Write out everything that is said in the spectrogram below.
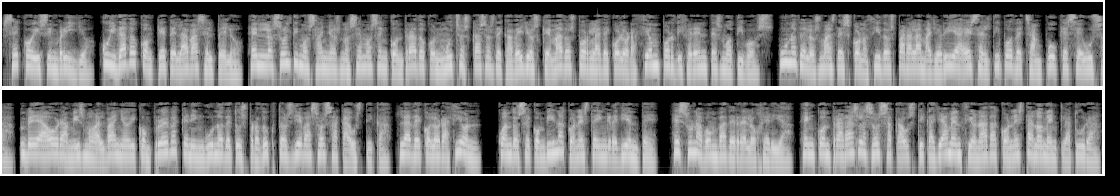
seco y sin brillo. Cuidado con que te lavas el pelo. En los últimos años nos hemos encontrado con muchos casos de cabellos quemados por la decoloración por diferentes motivos. Uno de los más desconocidos para la mayoría es el tipo de champú que se usa. Ve ahora mismo al baño y comprueba que ninguno de tus productos lleva sosa cáustica. La decoloración, cuando se combina con este ingrediente, es una bomba de relojería. Encontrarás la sosa cáustica ya mencionada con esta nomenclatura,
